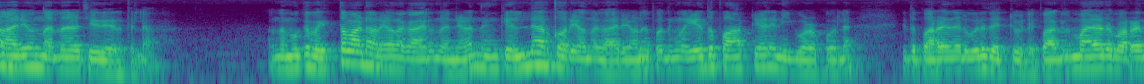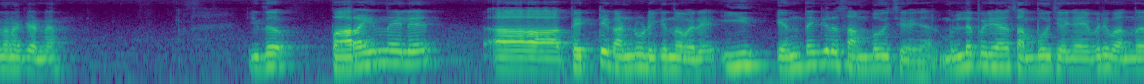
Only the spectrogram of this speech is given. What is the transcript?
കാര്യവും നല്ലതായി ചെയ്തു തരത്തില്ല. നമുക്ക് വ്യക്തമായിട്ട് അറിയാവുന്ന കാര്യം തന്നെയാണ്. നിങ്ങൾക്ക് എല്ലാവർക്കും അറിയാവുന്ന കാര്യമാണ്. ഇപ്പോൾ നിങ്ങൾ ഏത് പാർട്ടിയാലും എനിക്ക് കുഴപ്പമില്ല. ഇത് പറയുന്നതിൽ ഒരു തെറ്റുമില്ല. ഇപ്പോൾ അഖിൽമാരാർ പറയുന്നതൊക്കെ തന്നെ ഇത് പറയുന്നതിൽ തെറ്റ് കണ്ടുപിടിക്കുന്നവർ ഈ എന്തെങ്കിലും സംഭവിച്ചു കഴിഞ്ഞാൽ മുല്ലപ്പെരിയാർ സംഭവിച്ചു കഴിഞ്ഞാൽ ഇവർ വന്ന്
